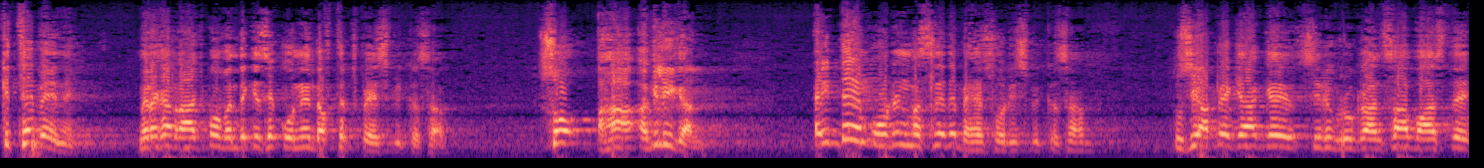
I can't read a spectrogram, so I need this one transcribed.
ਕਿੱਥੇ ਪਏ ਨੇ? ਮੇਰਾ ਖਿਆਲ ਰਾਜ ਭਵਨ ਦੇ ਕਿਸੇ ਕੋਨੇ ਦਫ਼ਤਰ 'ਚ ਪਏ ਸਪੀਕਰ ਸਾਹਿਬ। ਸੋ ਹਾਂ, ਅਗਲੀ ਗੱਲ। ਐਡੇ ਇੰਪੋਰਟੈਂਟ ਮਸਲੇ ਤੇ ਬਹਿਸ ਹੋ ਰਹੀ ਸਪੀਕਰ ਸਾਹਿਬ। ਤੁਸੀਂ ਆਪੇ ਕਿਹਾ ਕਿ ਸ੍ਰੀ ਗੁਰੂ ਗ੍ਰੰਥ ਸਾਹਿਬ ਵਾਸਤੇ,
